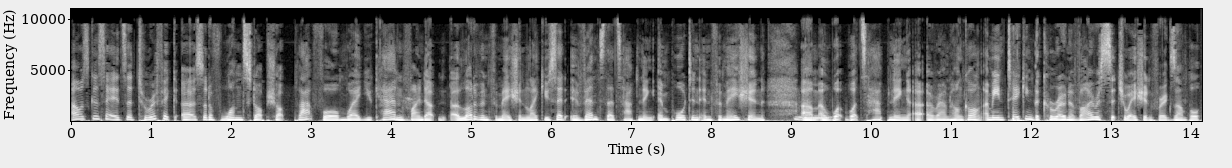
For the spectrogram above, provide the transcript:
I was going to say it's a terrific uh, sort of one-stop shop platform where you can find out a lot of information, like you said, events that's happening, important information, um, and what what's happening uh, around Hong Kong. I mean, taking the coronavirus situation for example,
